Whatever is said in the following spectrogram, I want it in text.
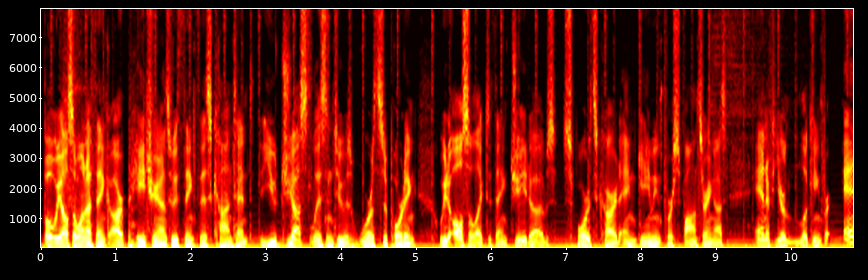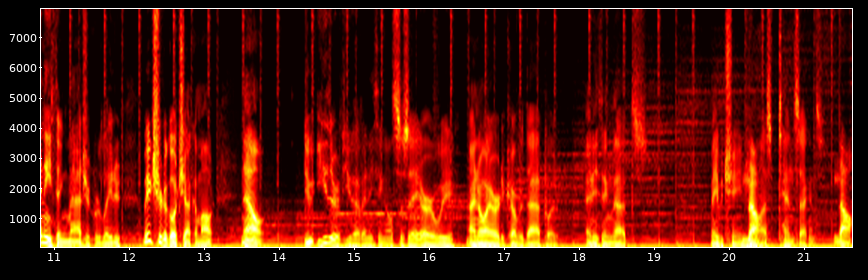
But we also want to thank our Patreons who think this content you just listened to is worth supporting. We'd also like to thank J Dubs, Sports Card, and Gaming for sponsoring us. And if you're looking for anything magic related, make sure to go check them out. Now, do either of you have anything else to say, or are we? I know I already covered that, but anything that's maybe changed in the last 10 seconds? No,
